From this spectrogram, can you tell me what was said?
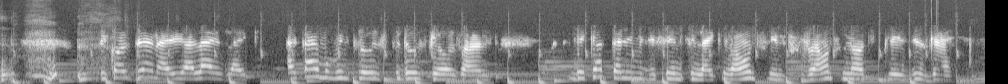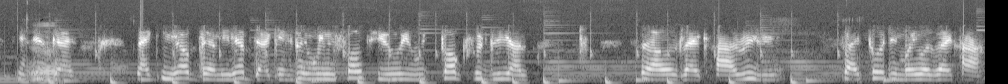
me. Because then I realized like I started moving close to those girls and they kept telling me the same thing, like if I want to improve, I want to how play this guy, is Yeah. this guy. Like he helped them, he helped their game. They will insult you, he would talk rudely and so I was like, ah really? So I told him but he was like, ah,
